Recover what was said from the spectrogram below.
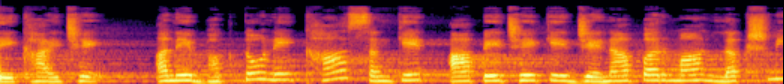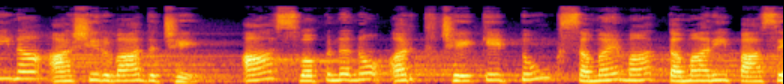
દેખાય છે અને ભક્તોને ખાસ સંકેત આપે છે કે જેના પરમાં લક્ષ્મીના આશીર્વાદ છે. આ સ્વપ્નનો અર્થ છે કે ટૂંક સમયમાં તમારી પાસે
